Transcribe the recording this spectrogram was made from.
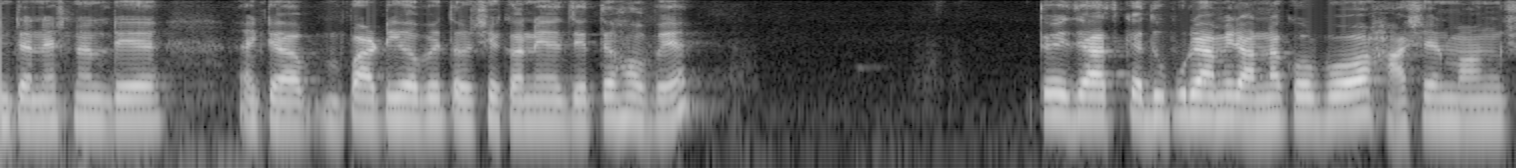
ইন্টারন্যাশনাল ডে একটা পার্টি হবে, তো সেখানে যেতে হবে। তো এই যে আজকে দুপুরে আমি রান্না করব হাঁসের মাংস,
